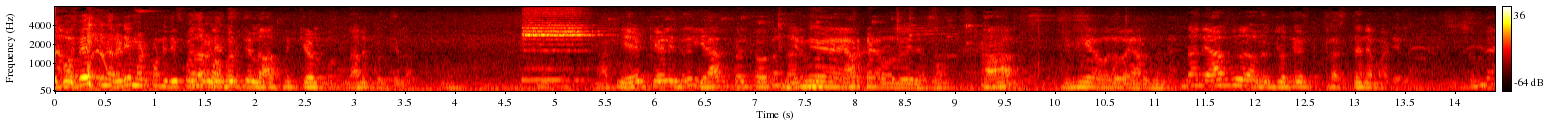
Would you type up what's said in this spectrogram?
ಒಬ್ಬ ಅಭ್ಯರ್ಥಿನ ರೆಡಿ ಮಾಡ್ಕೊಂಡಿದ್ದೀವಿ ಕೋಲಾರಳಿ ಏನಪ್ಪ ಅಂತ. ಗೊತ್ತಿಲ್ಲ ಆತನಿಗೆ ಕೇಳ್ಬೋದು ನನಗೆ ಗೊತ್ತಿಲ್ಲ. ಆತನ ಹೇಗೆ ಕೇಳಿದ್ರೆ ಯಾರು ಕೇಳ್ತಾವ್ರೆ ನನಗೆ ಯಾರ ಕಡೆ ಒಲವು ಇದೆ ಸರ್? ಹಾಂ ನಿಮಗೆ ಒಲವು ಯಾರ ಮೇಲೆ? ನಾನು ಯಾರ್ದು ಅದ್ರ ಜೊತೆ ಪ್ರಶ್ನೆನೇ ಮಾಡಿಲ್ಲ. ಸುಮ್ಮನೆ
